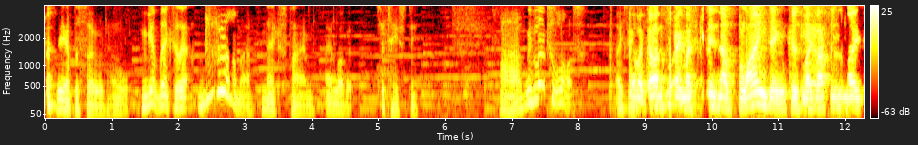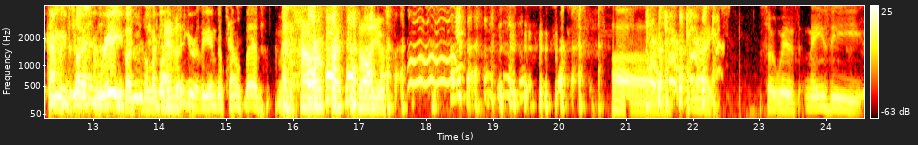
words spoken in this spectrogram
the episode, and we'll get back to that drama next time. I love it. So tasty. Ah, we've learnt a lot. I think. oh my god! We've Sorry, my skin is now blinding because my Yeah. glasses, my camera's You've decided to really into- focus on my into a glasses. Figure at the end of Cal's bed. May the power of Christ compel you. Uh, right. So with Maisie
